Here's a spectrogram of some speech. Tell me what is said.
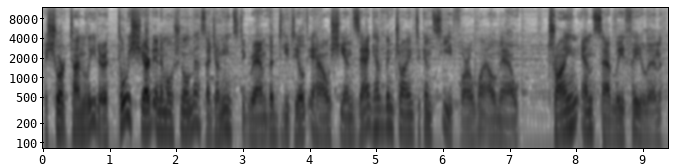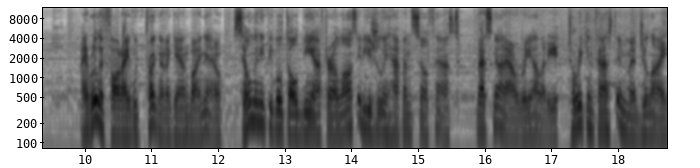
A short time later, Tori shared an emotional message on Instagram that detailed how she and Zach have been trying to conceive for a while now, trying and sadly failing. I really thought I would pregnant again by now. So many people told me after a loss it usually happens so fast. That's not our reality, Tori confessed in mid-July,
